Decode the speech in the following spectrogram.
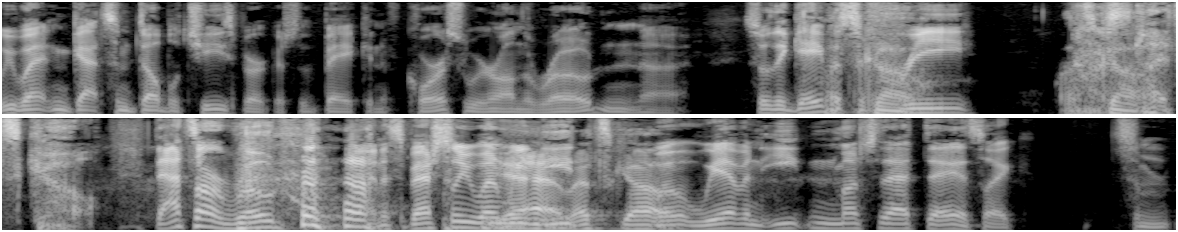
we went and got some double cheeseburgers with bacon. Of course, we were on the road, and uh, so they gave Let's us a go. free. Let's go. Let's go. That's our road food, and especially when yeah, we need let's go. we haven't eaten much that day. It's like some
